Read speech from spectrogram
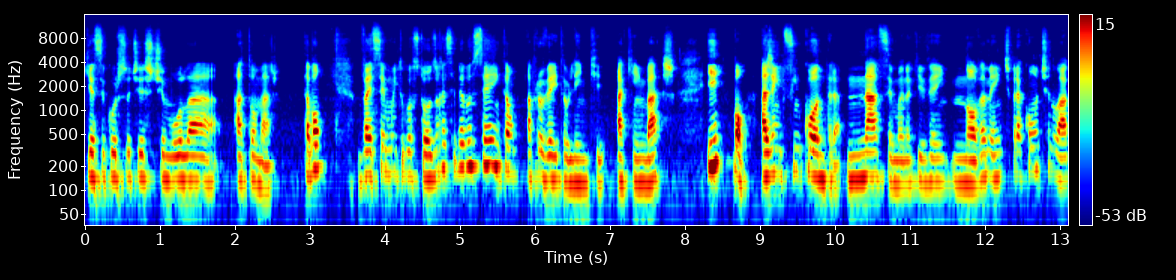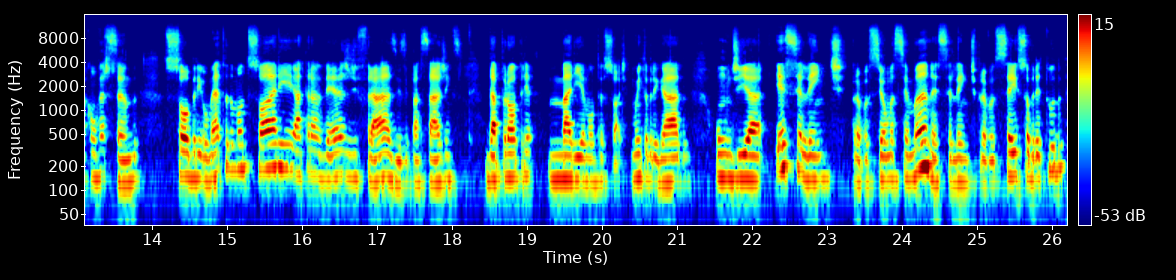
que esse curso te estimula a tomar. Tá bom? Vai ser muito gostoso receber você, então aproveita o link aqui embaixo. E, bom, a gente se encontra na semana que vem novamente para continuar conversando sobre o método Montessori através de frases e passagens da própria Maria Montessori. Muito obrigado. Um dia excelente para você, uma semana excelente para você e, sobretudo,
